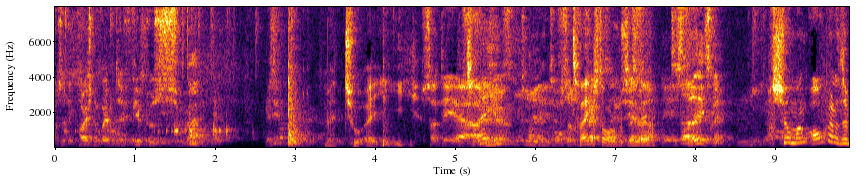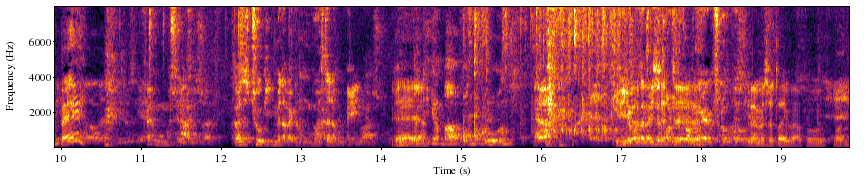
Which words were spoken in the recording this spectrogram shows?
Og så det poison rip, det er 4 plus. Ja. Hvad tur er I i? Så det er... Tre? Øh, Tre står der på den der. De er stadig tre. Så mange år er der tilbage. Fem uger siden. Første tur gik med, at der var ikke nogen modstander på banen. Ja, Der ja. gik han bare rundt på kloden. Vi er under venter på, at der kommer nogen, jeg kan slå på. Hvad med så drikkevarer på måtten?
